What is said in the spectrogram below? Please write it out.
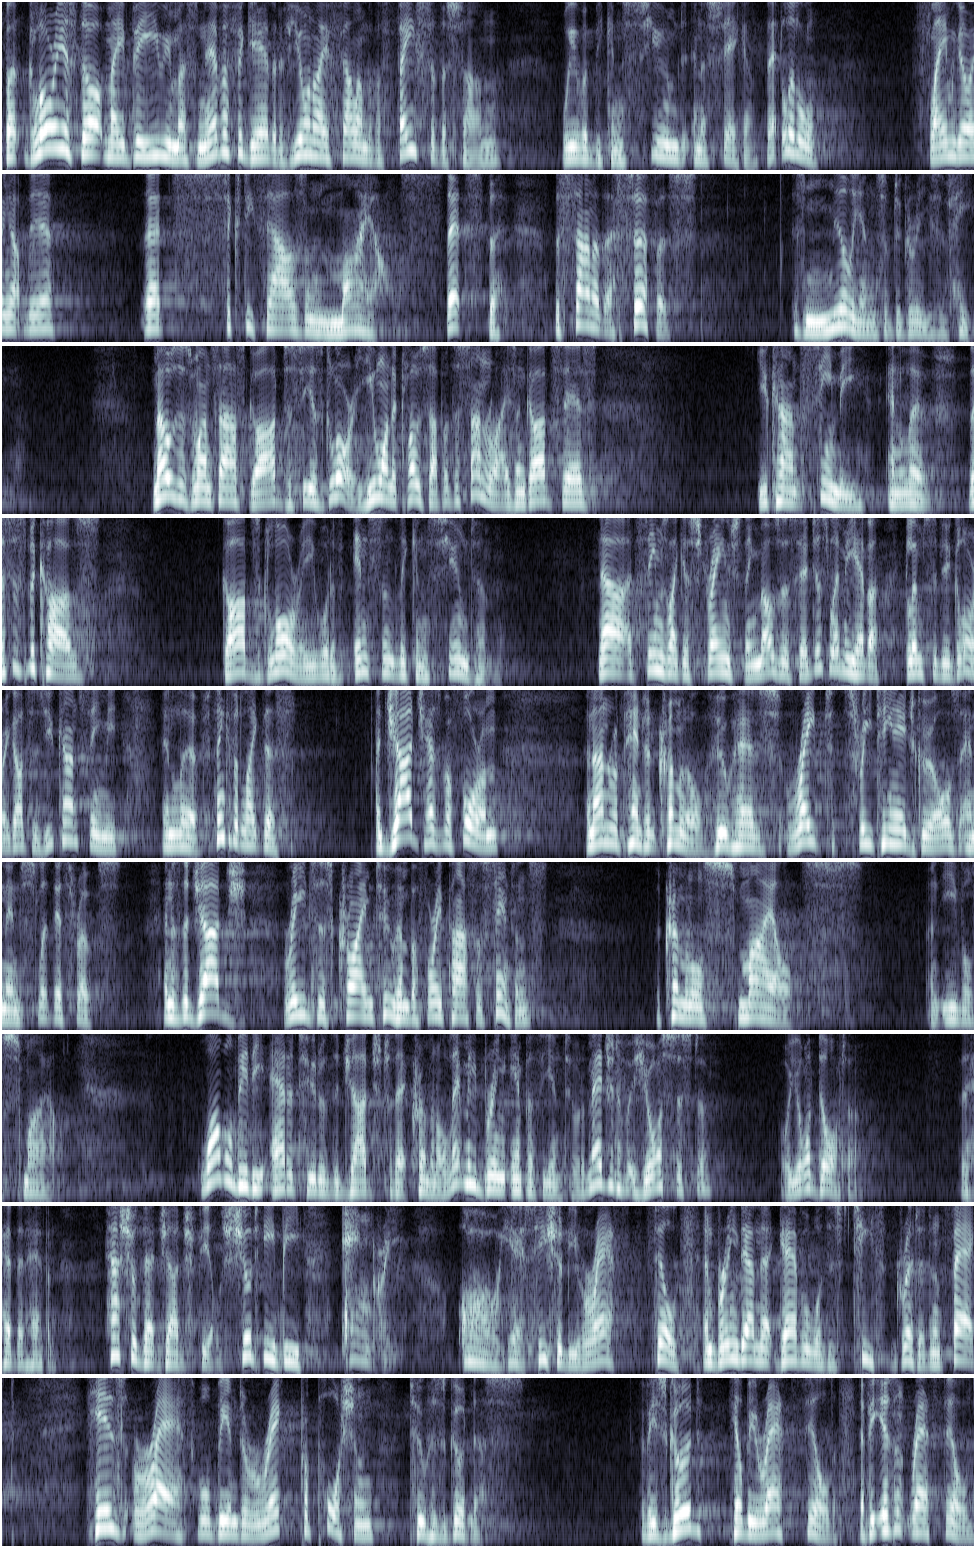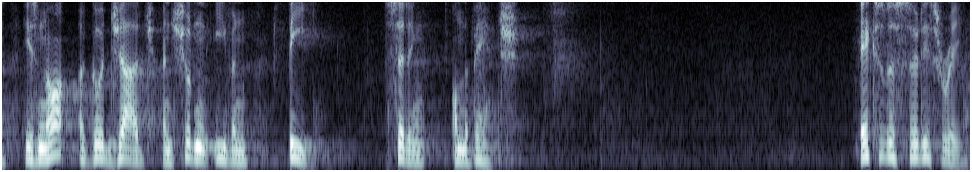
But glorious though it may be, we must never forget that if you and I fell under the face of the sun, we would be consumed in a second. That little flame going up there, that's 60,000 miles. That's the, the sun at the surface is millions of degrees of heat. Moses once asked God to see his glory. He wanted a close up of the sunrise, and God says, You can't see me and live. This is because God's glory would have instantly consumed him. Now, it seems like a strange thing. Moses said, Just let me have a glimpse of your glory. God says, You can't see me and live. Think of it like this a judge has before him an unrepentant criminal who has raped three teenage girls and then slit their throats. And as the judge reads his crime to him before he passes sentence, the criminal smiles, an evil smile. What will be the attitude of the judge to that criminal? Let me bring empathy into it. Imagine if it was your sister or your daughter that had that happen. How should that judge feel? Should he be angry? Oh, yes, he should be wrath filled and bring down that gavel with his teeth gritted. In fact, his wrath will be in direct proportion to his goodness. If he's good, he'll be wrath filled. If he isn't wrath filled, he's not a good judge and shouldn't even be sitting on the bench. Exodus 33,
